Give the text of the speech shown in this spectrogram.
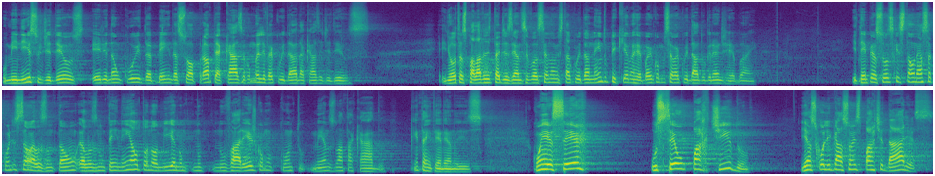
o ministro de Deus, ele não cuida bem da sua própria casa, como ele vai cuidar da casa de Deus? Em outras palavras, ele está dizendo: se você não está cuidando nem do pequeno rebanho, como você vai cuidar do grande rebanho? E tem pessoas que estão nessa condição, elas não, estão, elas não têm nem autonomia no, no, no varejo, como quanto menos no atacado. Quem está entendendo isso? Conhecer o seu partido e as coligações partidárias.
